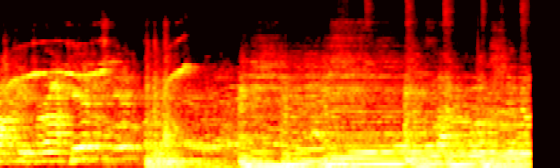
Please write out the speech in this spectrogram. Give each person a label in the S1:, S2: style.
S1: Rocket, rocket. Rock, bullshit.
